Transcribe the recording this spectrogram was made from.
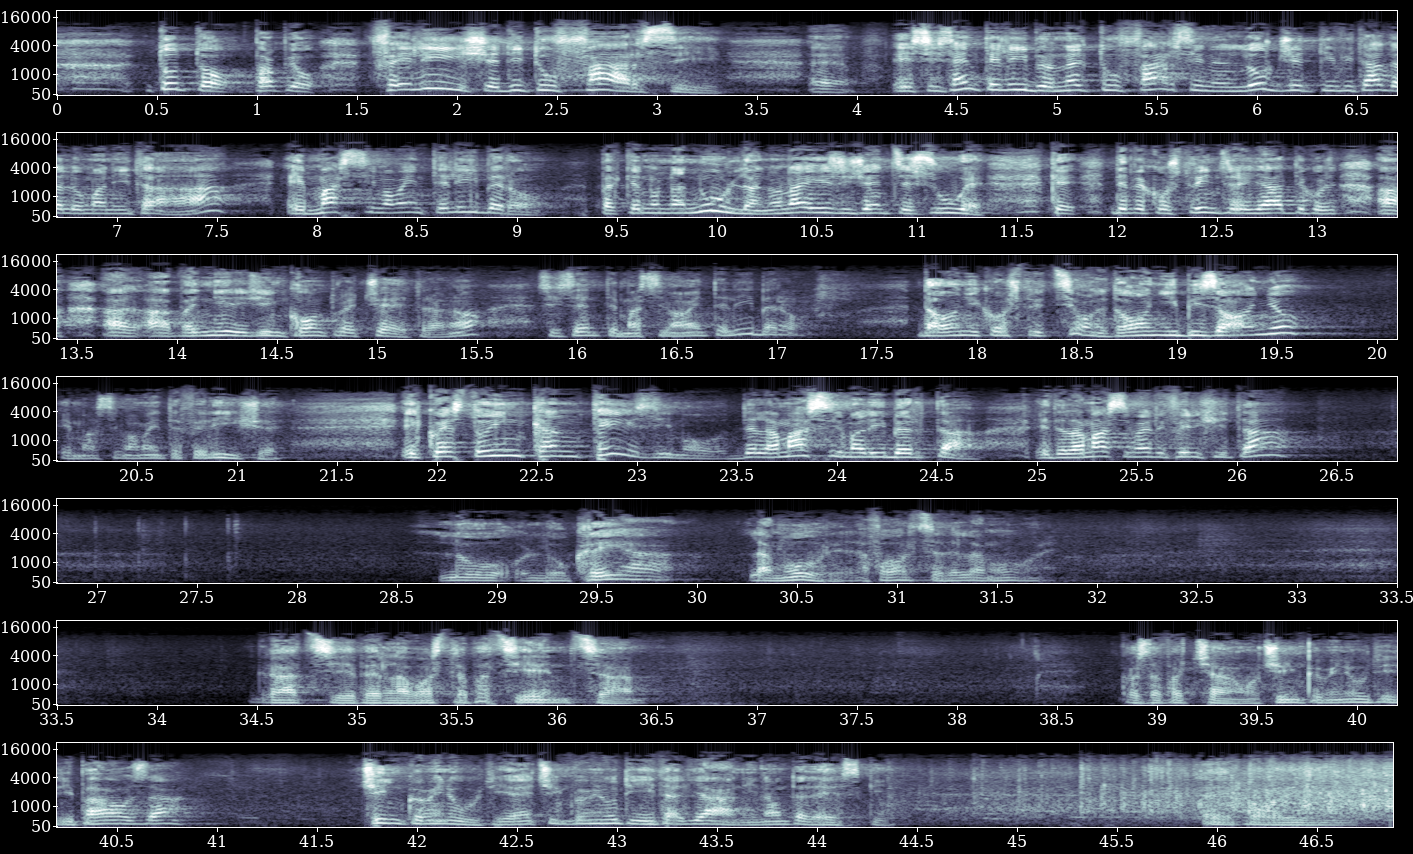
tutto proprio felice di tuffarsi eh, e si sente libero nel tuffarsi nell'oggettività dell'umanità, è massimamente libero perché non ha nulla, non ha esigenze sue, che deve costringere gli altri a, a, a venirgli incontro, eccetera. No? Si sente massimamente libero da ogni costrizione, da ogni bisogno e massimamente felice. E questo incantesimo della massima libertà e della massima felicità lo, lo crea l'amore, la forza dell'amore. Grazie per la vostra pazienza. Cosa facciamo? Cinque minuti di pausa? Cinque minuti, eh? Cinque minuti italiani, non tedeschi. E poi...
